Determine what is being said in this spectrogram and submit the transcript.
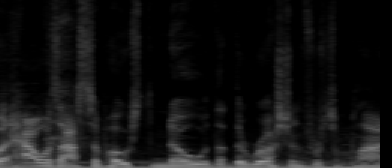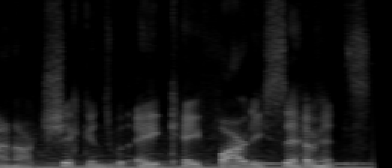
But how was I supposed to know that the Russians were supplying our chickens with AK 47s?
